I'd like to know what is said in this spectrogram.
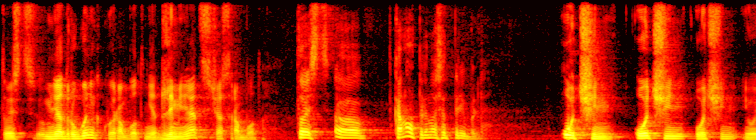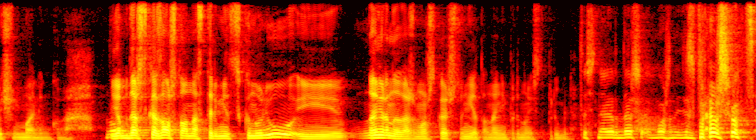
То есть у меня другой никакой работы нет. Для меня это сейчас работа. То есть э, канал приносит прибыль? Очень, очень, очень и очень маленькую. Ну, Я бы даже сказал, что она стремится к нулю, и, наверное, даже можно сказать, что нет, она не приносит прибыли. То есть, наверное, даже можно не спрашивать.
